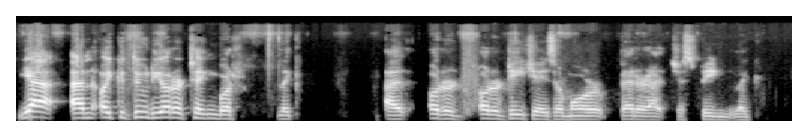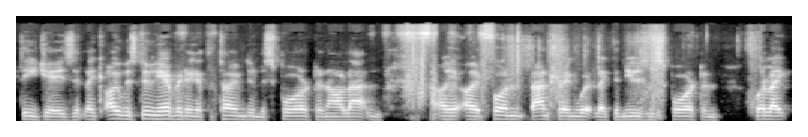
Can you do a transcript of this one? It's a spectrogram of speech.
Yeah, and I could do the other thing, but like uh, other other DJs are more better at just being like DJs. Like I was doing everything at the time, doing the sport and all that, and I, I had fun bantering with like the news and sport, and but like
